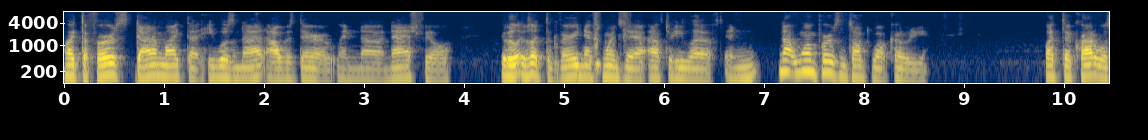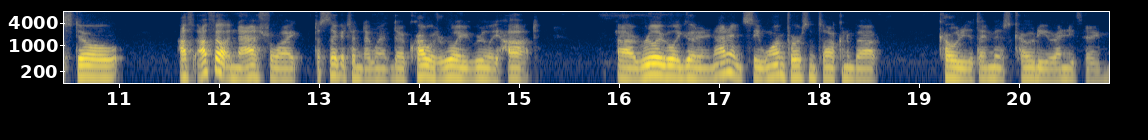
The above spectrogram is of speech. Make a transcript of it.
like the first dynamite that he wasn't at, I was there in uh, Nashville. It was, it was like the very next Wednesday after he left, and not one person talked about Cody. Like the crowd was still, I, I felt in Nashville like the second time I went, the crowd was really, really hot, uh, really, really good, and I didn't see one person talking about Cody that they missed Cody or anything.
